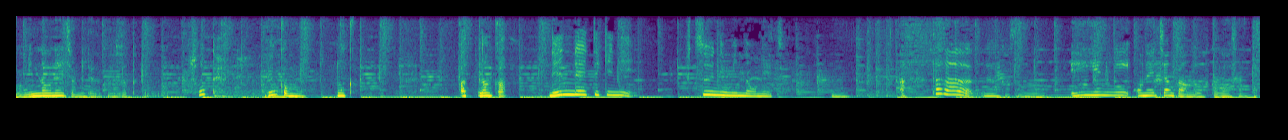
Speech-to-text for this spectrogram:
うん。みんなお姉ちゃんみたいな感じだったけど。ねそうだよね蓮華もなんかあなんか年齢的に普通にみんなお姉ちゃんうん。あただなんかその永遠にお姉ちゃん感のは深川さんかも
